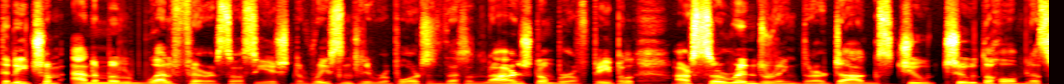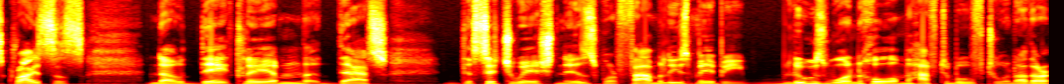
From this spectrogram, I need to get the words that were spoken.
The Leitrim Animal Welfare Association have recently reported that a large number of people are surrendering their dogs due to the homeless crisis. Now, they claim that the situation is where families maybe lose one home, have to move to another,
